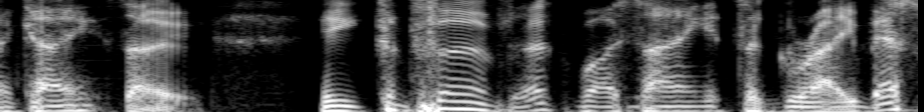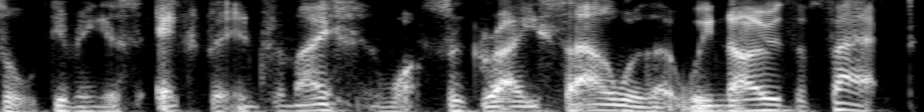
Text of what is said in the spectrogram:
Okay, so he confirms it by saying it's a grey vessel, giving us extra information. What's the grey sail with it? We know the fact.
